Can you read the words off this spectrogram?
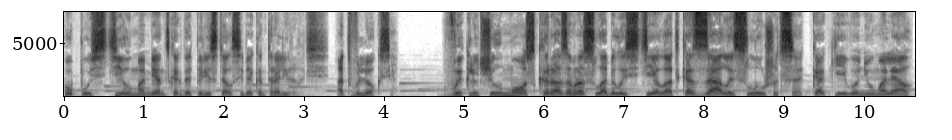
упустил момент, когда перестал себя контролировать. Отвлекся. Выключил мозг, разом расслабилось тело, отказалось слушаться, как я его не умолял.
